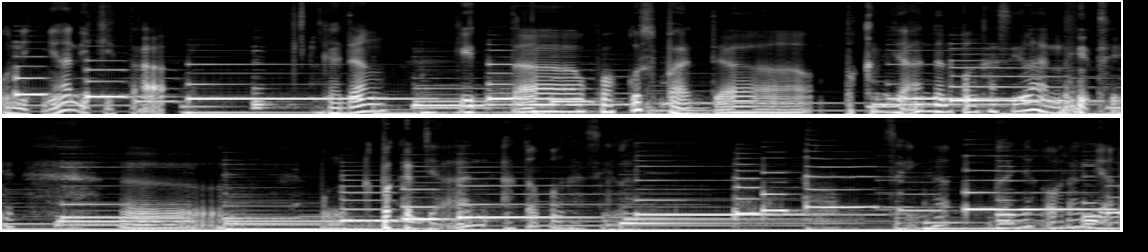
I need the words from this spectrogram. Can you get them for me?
uniknya di kita kadang kita fokus pada pekerjaan dan penghasilan gitu ya. Uh, pekerjaan atau penghasilan. Sehingga banyak orang yang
